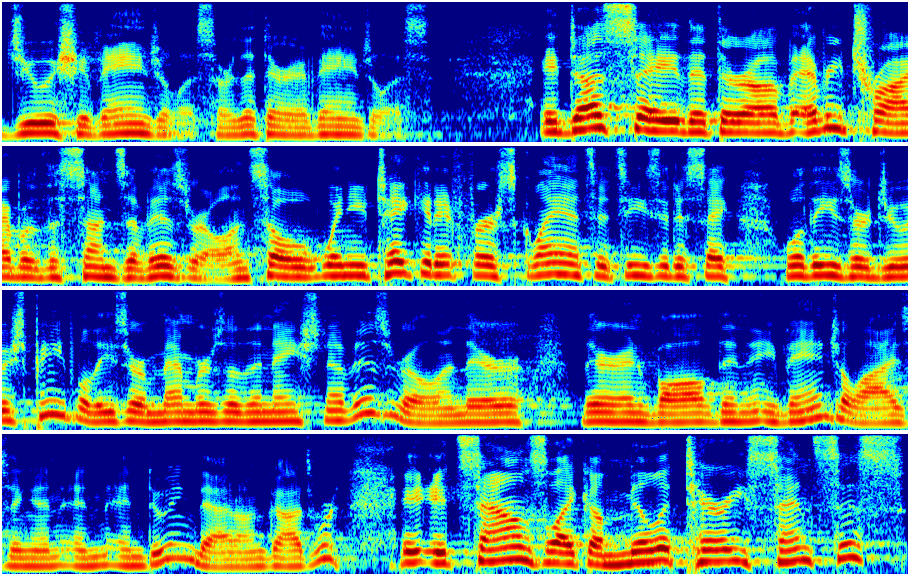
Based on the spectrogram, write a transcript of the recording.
Jewish evangelists or that they're evangelists. It does say that they're of every tribe of the sons of Israel. And so when you take it at first glance, it's easy to say, well, these are Jewish people. These are members of the nation of Israel, and they're, they're involved in evangelizing and, and, and doing that on God's word. It, it sounds like a military census.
